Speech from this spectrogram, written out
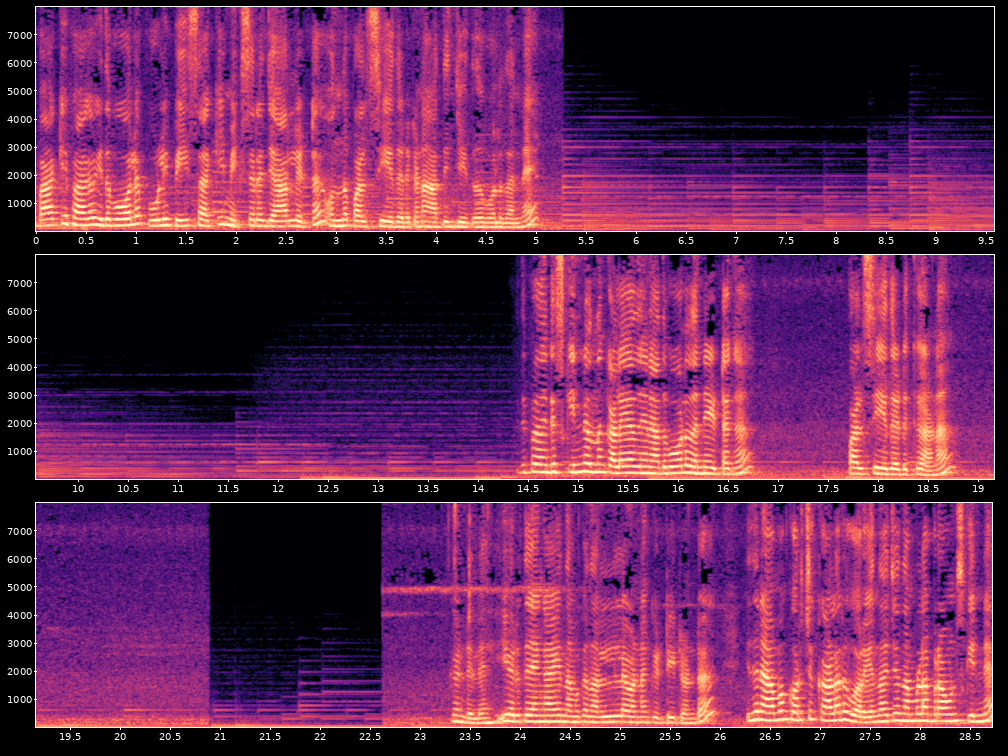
ബാക്കി ഭാഗം ഇതുപോലെ പുളി പീസാക്കി മിക്സറെ ജാറിലിട്ട് ഒന്ന് പൾസ് ചെയ്തെടുക്കണം ആദ്യം ചെയ്തതുപോലെ തന്നെ. ഇതിപ്പോൾ അതിന്റെ സ്കിന്നൊന്നും കളയാതെ ഞാൻ അതുപോലെ തന്നെ ഇട്ടങ്ങ് പൾസ് ചെയ്തെടുക്കുകയാണ്. കണ്ടില്ലേ? ഈ ഒരു തേങ്ങായും നമുക്ക് നല്ലവണ്ണം കിട്ടിയിട്ടുണ്ട്. ഇതിനാകുമ്പം കുറച്ച് കളർ കുറയും. എന്ന് വെച്ചാൽ നമ്മൾ ആ ബ്രൗൺ സ്കിന്ന്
